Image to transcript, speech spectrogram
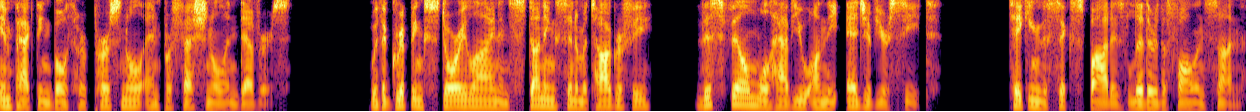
impacting both her personal and professional endeavors. With a gripping storyline and stunning cinematography, this film will have you on the edge of your seat. Taking the sixth spot is Luther the Fallen Sun.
